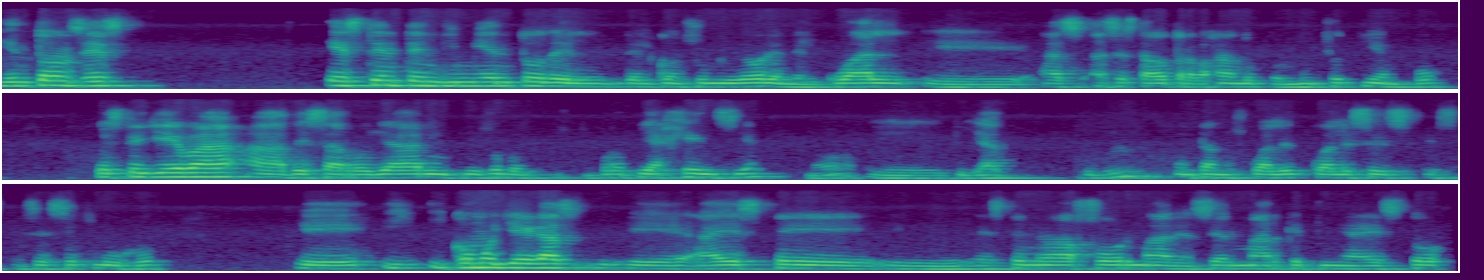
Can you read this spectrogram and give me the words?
Y entonces, este entendimiento del, del consumidor en el cual eh, has, has, estado trabajando por mucho tiempo, pues te lleva a desarrollar incluso pues, tu propia agencia, ¿no? Eh, que ya cuéntanos cuál, cuál es, es, es, ese flujo, eh, y, y, cómo llegas eh, a este, eh, esta nueva forma de hacer marketing, a esto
